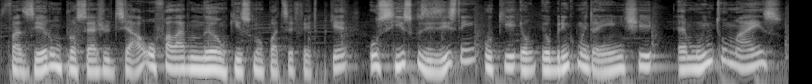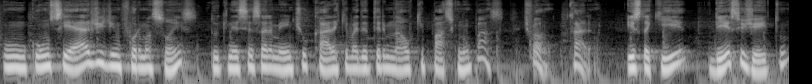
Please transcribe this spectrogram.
fazer um processo judicial ou falar não, que isso não pode ser feito. Porque os riscos existem, o que eu, eu brinco muito, a gente é muito mais um concierge de informações do que necessariamente o cara que vai determinar o que passa e o que não passa. A gente fala, cara, isso daqui, desse jeito,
